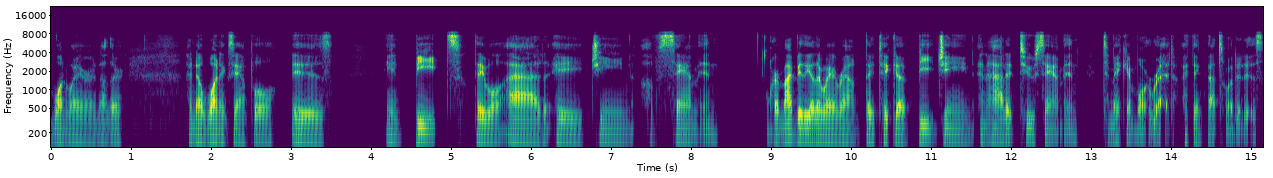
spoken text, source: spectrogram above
one way or another. I know one example is in beets, they will add a gene of salmon, or it might be the other way around. They take a beet gene and add it to salmon to make it more red. I think that's what it is.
